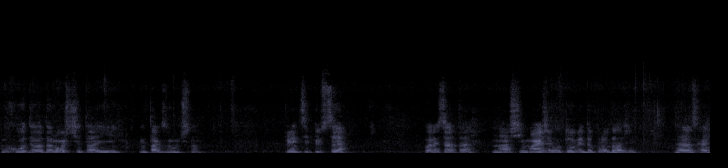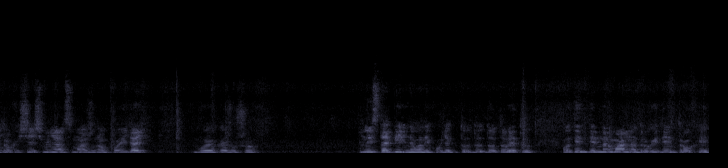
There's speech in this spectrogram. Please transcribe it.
виходило дорожче та і не так зручно. В принципі, все. Поросята наші майже готові до продажі. Зараз хай трохи ще ячменя смаженого поїдять, бо я кажу, що нестабільно вони ходять до, до, до туалету. Один день нормально, другий день трохи,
